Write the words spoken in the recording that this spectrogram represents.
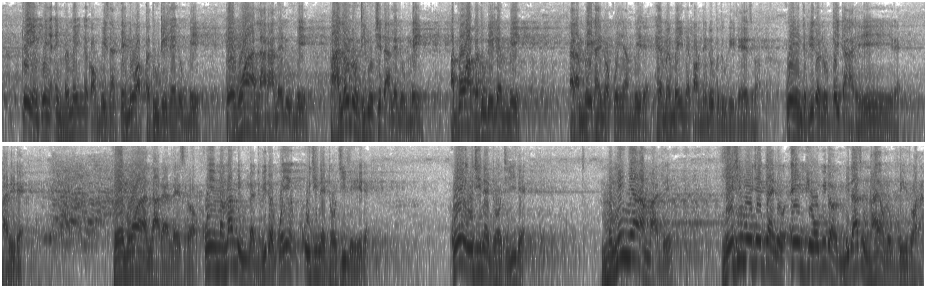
။တွေ့ရင်ကိုရင်အဲ့မမိန်နှစ်ကောင်မေးစမ်းတင်တော့ကဘသူတွေလဲလို့မေးဘယ်ဘွားကလာတာလဲလို့မေးဘာလို့လို့ဒီလိုဖြစ်တာလဲလို့မေးအပေါ်ကဘသူတွေလဲမေးအဲ့ဒါမေးခိုင်းတော့ကိုရင်ကမေးတယ်ဟဲ့မမိန်နှစ်ကောင်နင်တို့ဘသူတွေလဲဆိုတော့ကိုရင်တပည့်တော်တို့ပိတ်တာတယ်တဲ့ဘာတွေတဲ့ဘယ်ဘွားကလာတာလဲဆိုတော့ကိုရင်မမှတ်မိဘူးလားတပည့်တော်ကိုရင်ဦးကြီးနဲ့ဒေါ်ကြီးလေတဲ့ကိုရင်ဦးကြီးနဲ့ဒေါ်ကြီးတဲ့မင်းညအမှလေ လေကြီးမိုးကြီးတိုက်လို့အိမ်ပျော်ပြီးတော့မိသားစု9ယောက်လုံးသေးသွားတာ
